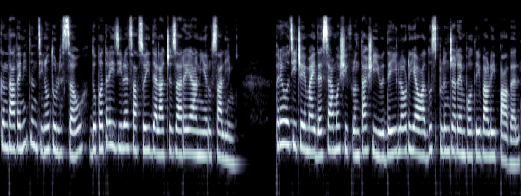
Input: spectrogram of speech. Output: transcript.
când a venit în ținutul său, după trei zile s-a suit de la cezarea în Ierusalim. Preoții cei mai de seamă și fruntașii iudeilor i-au adus plângere împotriva lui Pavel.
